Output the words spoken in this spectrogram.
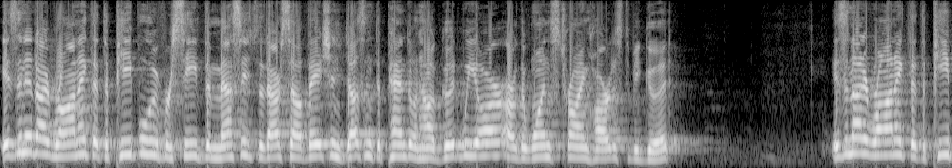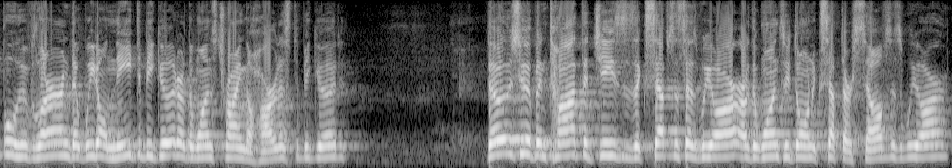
Isn't it ironic that the people who've received the message that our salvation doesn't depend on how good we are are the ones trying hardest to be good? Isn't it ironic that the people who've learned that we don't need to be good are the ones trying the hardest to be good? Those who have been taught that Jesus accepts us as we are are the ones who don't accept ourselves as we are.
